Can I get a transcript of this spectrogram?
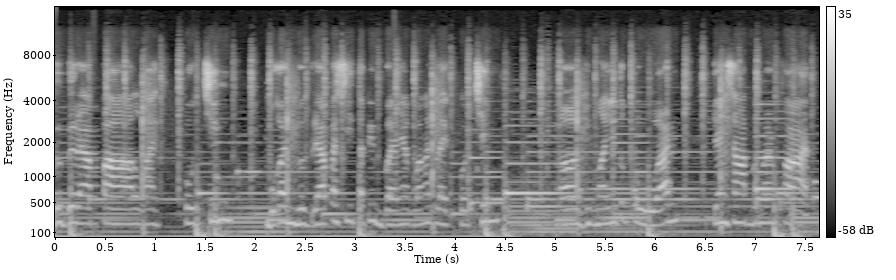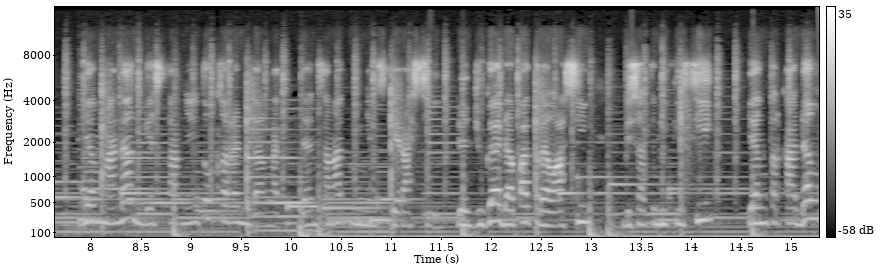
beberapa live coaching bukan beberapa sih tapi banyak banget live coaching. Uh, jumlahnya itu puluhan yang sangat bermanfaat. Yang mana gestarnya itu keren banget dan sangat menginspirasi. Dan juga dapat relasi di satu divisi yang terkadang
